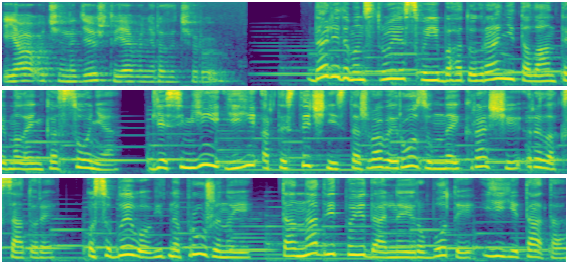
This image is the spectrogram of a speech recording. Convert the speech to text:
и я очень надеюсь, что я его не разочарую. Далі демонструє свої багатогранні таланти маленька Соня. Для сім'ї її артистичність та жвавий розум найкращі релаксатори, особливо від напруженої та надвідповідальної роботи її тата.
